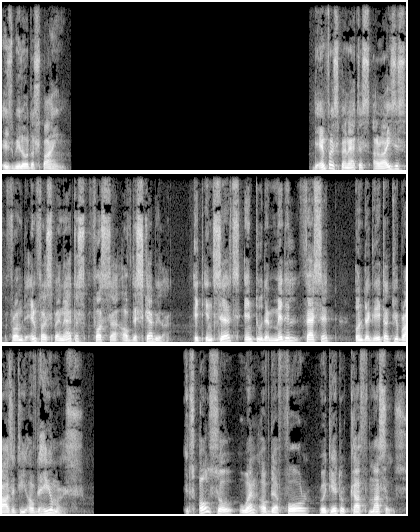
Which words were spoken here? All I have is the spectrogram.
is below the spine. The infraspinatus arises from the infraspinatus fossa of the scapula. It inserts into the middle facet on the greater tuberosity of the humerus. It's also one of the four rotator cuff muscles.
